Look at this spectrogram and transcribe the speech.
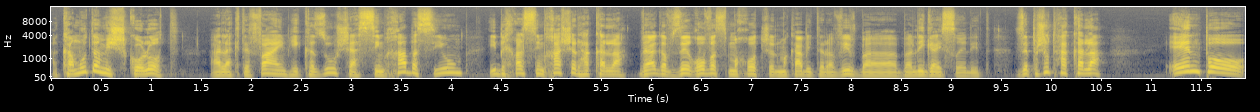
הכמות המשקולות על הכתפיים היא כזו שהשמחה בסיום היא בכלל שמחה של הקלה. ואגב, זה רוב השמחות של מכבי תל אביב ב- בליגה הישראלית. זה פשוט הקלה. אין פה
